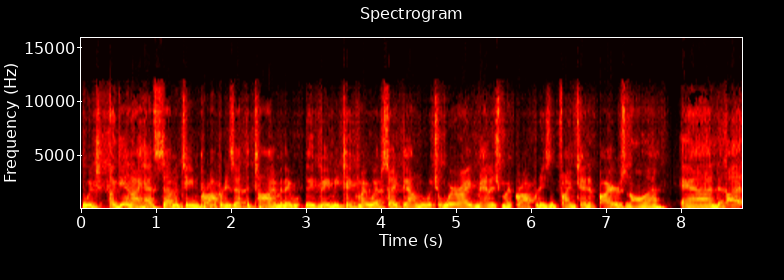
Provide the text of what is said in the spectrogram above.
Which again, I had 17 properties at the time, and they they made me take my website down, which where I manage my properties and find tenant buyers and all that and I,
